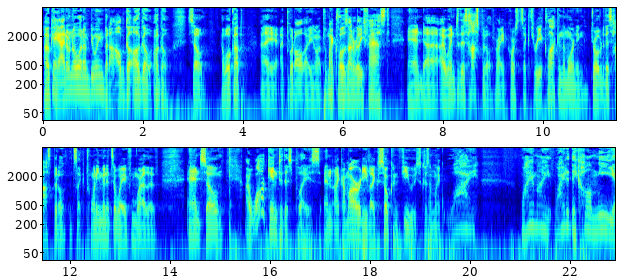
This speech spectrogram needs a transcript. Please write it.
okay. I don't know what I'm doing, but I'll go. I'll go. I'll go. So I woke up I, I put all you know I put my clothes on really fast and uh, I went to this hospital right? Of course it's like three o'clock in the morning. Drove to this hospital. It's like 20 minutes away from where I live. And so I walk into this place and like I'm already like so confused because I'm like why why am I why did they call me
